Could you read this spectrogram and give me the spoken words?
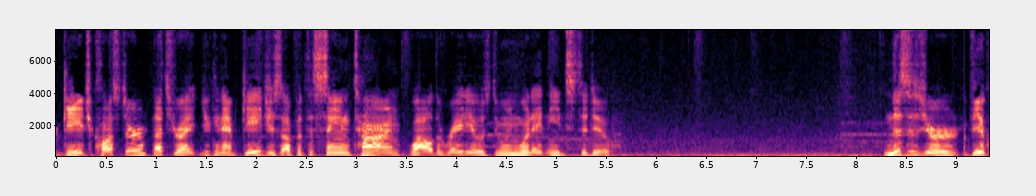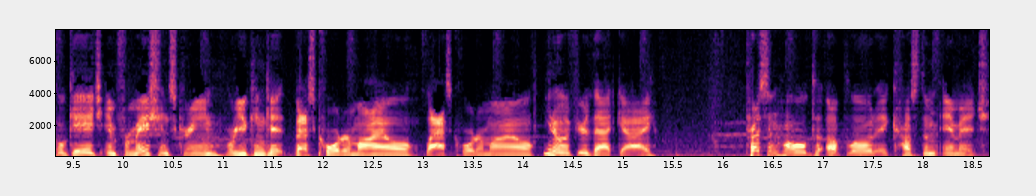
gauge cluster, that's right, you can have gauges up at the same time while the radio is doing what it needs to do. And this is your vehicle gauge information screen where you can get best quarter mile, last quarter mile, you know, if you're that guy. Press and hold to upload a custom image.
